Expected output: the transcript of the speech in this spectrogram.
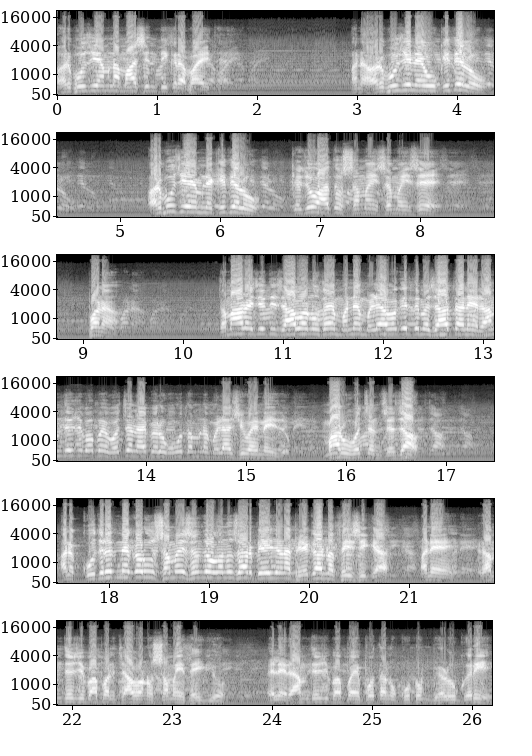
હરભુજી એમના માસીન દીકરા ભાઈ થાય. અને હરભુજીને એવું કીધેલું હરભુજી એમને કીધેલું કે જો આ તો સમય સમય છે. પણ તમારે જેથી જવાનું થાય, મને મળ્યા વગર તમે જાતા નહીં. રામદેવજી બાપાએ વચન આપેલું હું તમને મળ્યા સિવાય નહીં જાઉં. મારું વચન છે, જાઓ. અને કુદરતને કરવું સમય સંજોગ અનુસાર બે જણા ભેગા ન થઈ શક્યા. અને રામદેવજી બાપાને જવાનો સમય થઈ ગયો. એટલે રામદેવજી બાપાએ પોતાનું કુટુંબ ભેળું કરી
